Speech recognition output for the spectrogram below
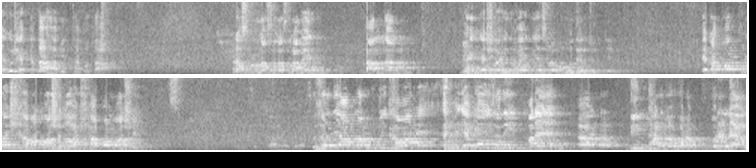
এগুলি একটা দাহা মিথ্যা কথা। রাসুল্লাহ সাল্লাহ সাল্লামের দান দান ভেঙ্গে শহীদ হয়ে গিয়েছিল উহুদের যুদ্ধে। এটা কখনোই সাবান মাসে নয় সাবান মাসে। যদি দিন ধার্য করা, করে নেন।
